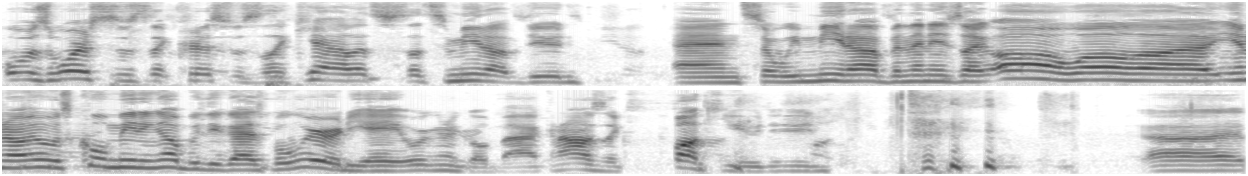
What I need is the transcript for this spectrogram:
what was worse was that Chris was like, "Yeah, let's let's meet up, dude." And so we meet up, and then he's like, "Oh well, uh, you know, it was cool meeting up with you guys, but we already ate. We're gonna go back." And I was like, "Fuck you, dude." uh,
